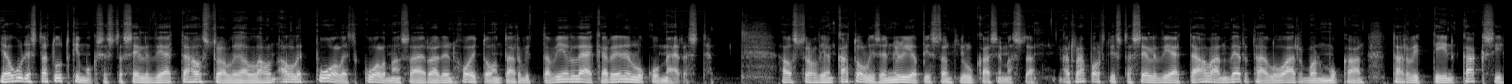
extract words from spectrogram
Ja uudesta tutkimuksesta selviää, että Australialla on alle puolet kuolemansairaiden hoitoon tarvittavien lääkäreiden lukumäärästä. Australian katolisen yliopiston julkaisemasta raportista selviää, että alan vertailuarvon mukaan tarvittiin kaksi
